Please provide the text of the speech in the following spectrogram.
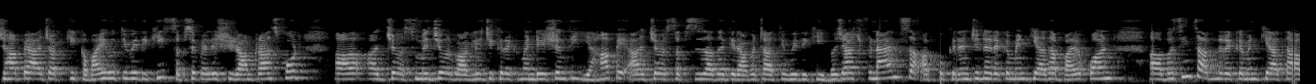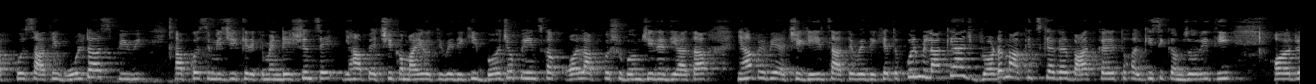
जहाँ पे आज आपकी कमाई होती हुई दिखी। सबसे पहले श्री राम ट्रांसपोर्ट आज सुमित जी और वागली जी की रिकमेंडेशन थी। यहाँ पे आज सबसे ज़्यादा गिरावट आती हुई दिखी। बजाज फाइनेंस आपको किरण जी ने रिकमेंड किया था। बायोकॉन भसीन साहब ने रिकमेंड किया था आपको। साथ ही वोल्टास भी, आपको सुमित जी की रिकमेंडेशन से यहाँ पे अच्छी कमाई होती हुई दिखी। बर्जो पेंट्स का कॉल आपको शुभम जी ने दिया था। यहाँ पे भी अच्छे गेन्स आते हुए दिखे। तो कुल मिला आज ब्रॉडर मार्केट्स की अगर बात करें तो हल्की सी कमज़ोरी थी और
